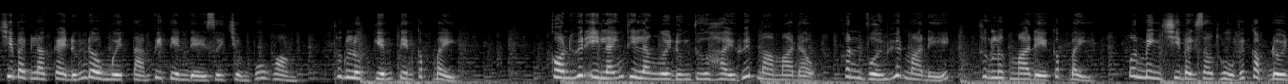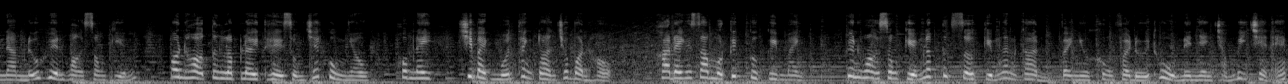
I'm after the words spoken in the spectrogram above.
Chị Bạch là kẻ đứng đầu 18 vị tiền đế dưới trường Vũ Hoàng, thực lực kiếm tiền cấp 7. Còn huyết y lãnh thì là người đứng thứ hai huyết ma ma đạo, khăn với huyết ma đế, thực lực ma đế cấp 7. Một mình chị Bạch giao thủ với cặp đôi nam nữ huyền hoàng song kiếm, bọn họ từng lập lời thề sống chết cùng nhau. Hôm nay, chị Bạch muốn thanh toàn cho bọn họ. Khá đánh ra một kích cực kỳ mạnh, huyền hoàng song kiếm lập tức sơ kiếm ngăn cản, vậy nhưng không phải đối thủ nên nhanh chóng bị chèn ép.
